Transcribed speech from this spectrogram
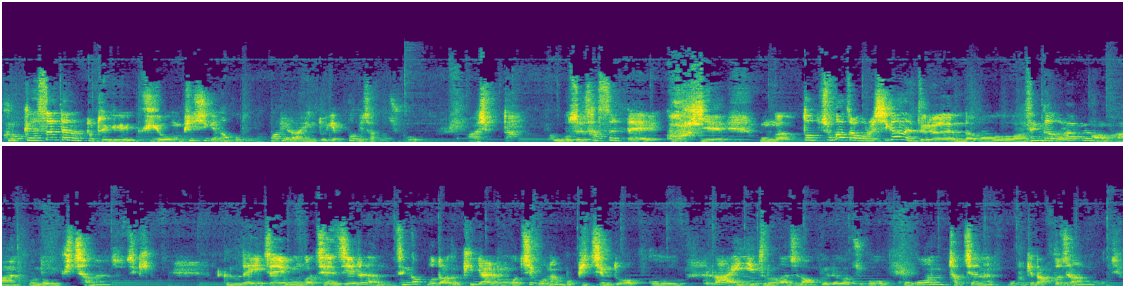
그렇게 했을 때는 또 되게 귀여운 fit이긴 하거든요. 허리 라인도 예쁘게 잡아주고 아쉽다. 옷을 샀을 때 거기에 뭔가 또 추가적으로 시간을 들여야 된다고 생각을 하면 아 그건 너무 귀찮아요 솔직히. 근데 이제 뭔가 재질은 생각보다 그렇게 얇은 거 치고는 뭐 비침도 없고 라인이 드러나지도 않고 이래가지고 그건 자체는 뭐 그렇게 나쁘진 않은 것 같아요.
